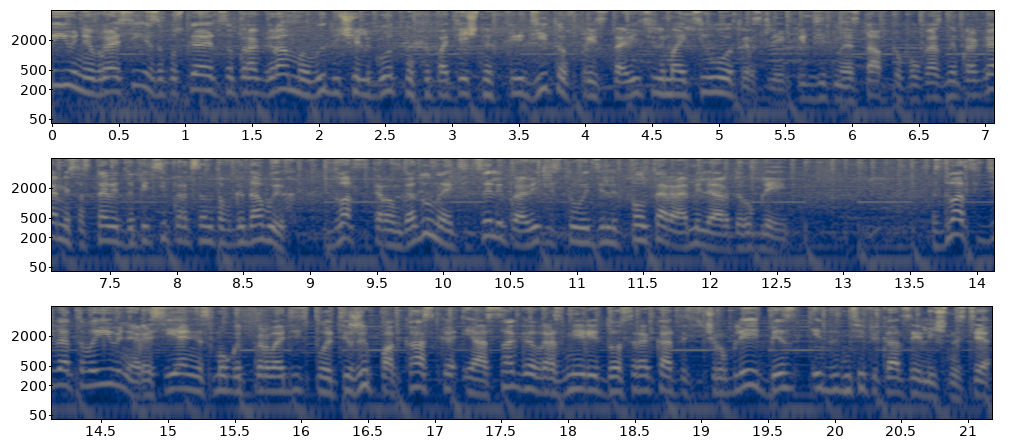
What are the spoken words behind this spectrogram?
июня в России запускается программа выдачи льготных ипотечных кредитов представителям IT-отрасли. Кредитная ставка по указанной программе составит до 5% годовых. В 2022 году на эти цели правительство выделит полтора миллиарда рублей. С 29 июня россияне смогут проводить платежи по КАСКО и ОСАГО в размере до 40 тысяч рублей без идентификации личности.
